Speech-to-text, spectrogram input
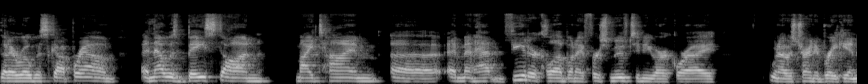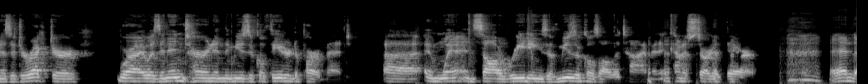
that I wrote with Scott Brown. And that was based on my time uh, at Manhattan Theater Club when I first moved to New York, where I, when I was trying to break in as a director, where I was an intern in the musical theater department uh, and went and saw readings of musicals all the time, and it kind of started there. And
